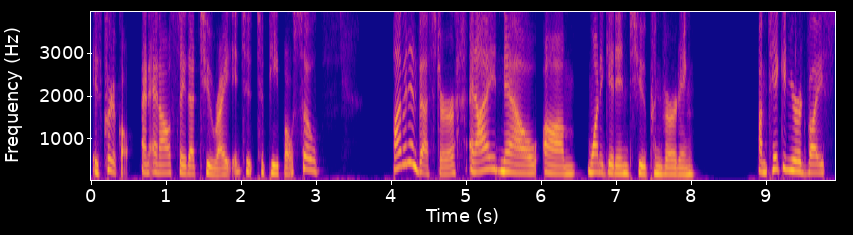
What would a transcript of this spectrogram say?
is critical, and and I'll say that too, right, to to people. So. I'm an investor and I now um, want to get into converting. I'm taking your advice.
